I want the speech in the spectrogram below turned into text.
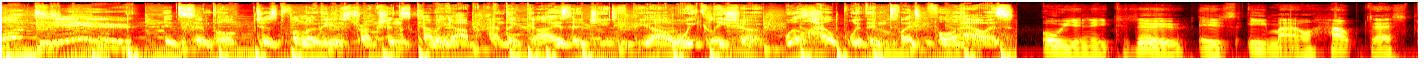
what to do. It's simple. Just follow the instructions coming up, and the guys at GDPR Weekly Show will help within 24 hours all you need to do is email helpdesk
